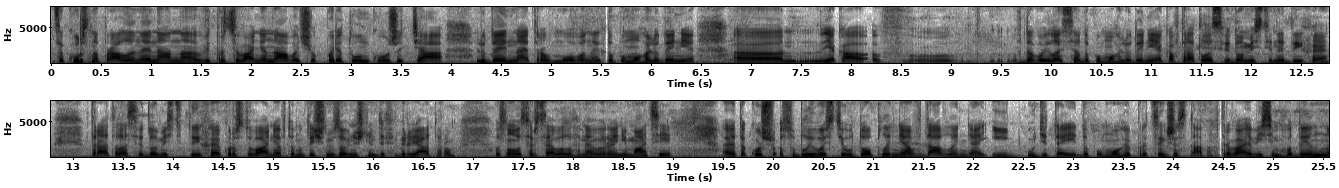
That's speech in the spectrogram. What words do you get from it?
Це курс направлений на, відпрацювання навичок порятунку життя людей нетравмованих, допомога людині, е, яка вдавилася, допомога людині, яка втратила свідомість і не дихає, втратила свідомість і дихає, користування автоматичним зовнішнім дефібрилятором, основа серцево-легеневої реанімації, Е, також особливості утоплення, вдавлення і у дітей допомоги при цих же станах. Триває 8 годин.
